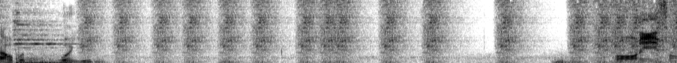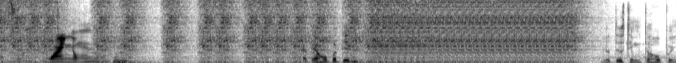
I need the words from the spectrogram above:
Botar a roupa do Guan Yu. Cadê a roupa dele? Meu Deus, tem muita roupa aí.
